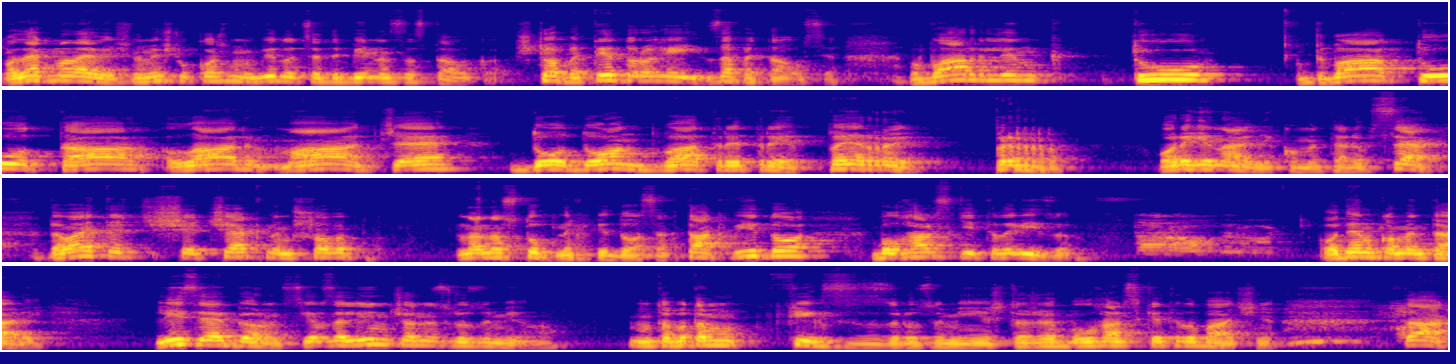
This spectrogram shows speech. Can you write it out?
Олег Малевич, навіщо в кожному відео ця дебільна заставка? Щоби ти, дорогий, запитався. Варлінг ту 2 ту та лар ма дже додон 2 3 3 пер пр. Оригінальні коментарі. Все. Давайте ще чекнемо, що ви на наступних відосах. Так, відео болгарський телевізор. Один коментарій. Лізія Бьорнс, я взагалі нічого не зрозуміла. Ну, тобто там фіг зрозумієш, це вже болгарське телебачення. Так,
